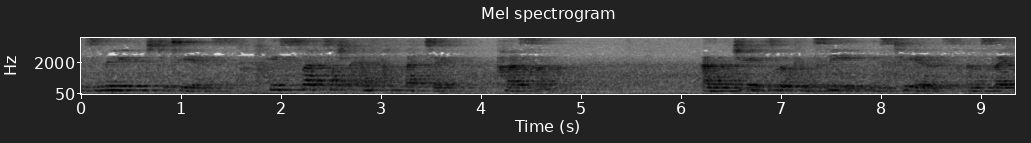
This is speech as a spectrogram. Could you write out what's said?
He's moved to tears. He's such, an empathetic person. And the Jews look and see these tears and say,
